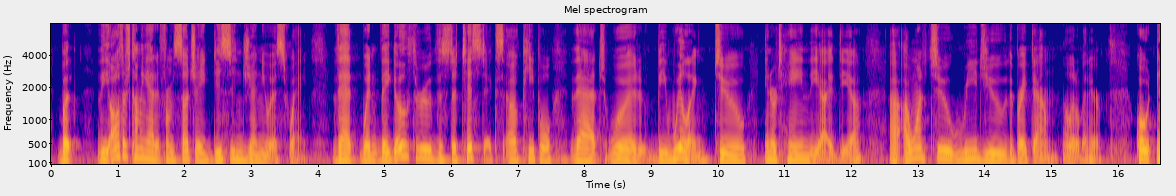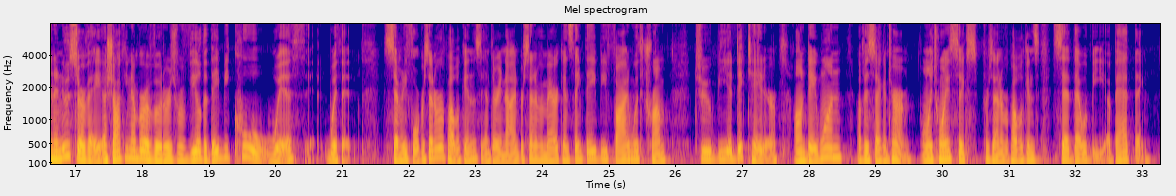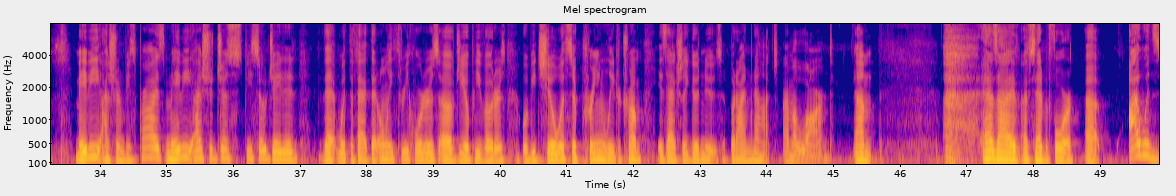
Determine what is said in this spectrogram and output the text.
but the author's coming at it from such a disingenuous way that when they go through the statistics of people that would be willing to entertain the idea, uh, I want to read you the breakdown a little bit here. Quote, in a new survey, a shocking number of voters revealed that they'd be cool with, with it. 74% of Republicans and 39% of Americans think they'd be fine with Trump to be a dictator on day one of his second term. Only 26% of Republicans said that would be a bad thing. Maybe I shouldn't be surprised. Maybe I should just be so jaded that with the fact that only three quarters of GOP voters would be chill with Supreme Leader Trump is actually good news. But I'm not. I'm alarmed. Um, as I've, I've said before, uh, I would,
